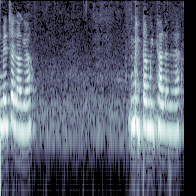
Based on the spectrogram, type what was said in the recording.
मुँह में चला गया। मीठा मीठा लग रहा है।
